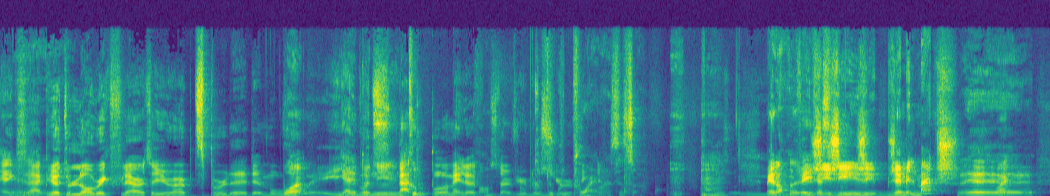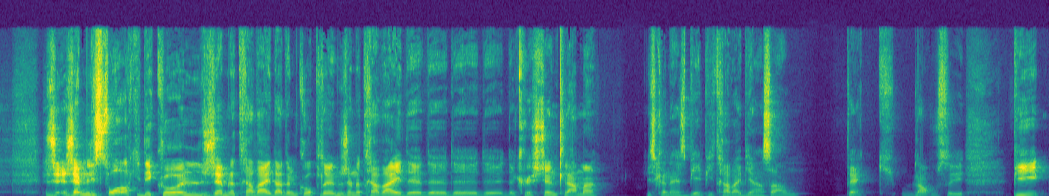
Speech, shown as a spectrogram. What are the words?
Exact. Euh, Puis là, tout le long, Ric Flair, il y a eu un petit peu de, de moves. Ouais, euh, il il a va donné une battre ou pas, mais là, bon, c'est un vieux monsieur. coup de poing, c'est ça. Mais non, j'ai- aimé le match. Euh, j'ai- J'aime l'histoire qui découle, j'aime le travail d'Adam Copeland, j'aime le travail de, de, de, de, de Christian, clairement. Ils se connaissent bien puis ils travaillent bien ensemble. Fait que, non, c'est. Puis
